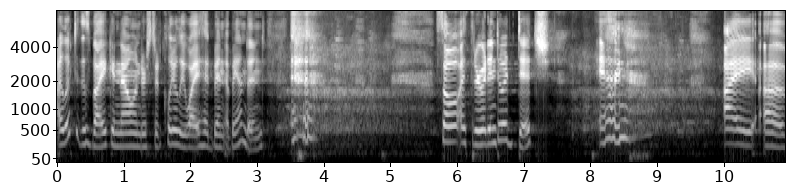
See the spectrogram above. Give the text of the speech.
I looked at this bike and now understood clearly why it had been abandoned. so I threw it into a ditch and I uh,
